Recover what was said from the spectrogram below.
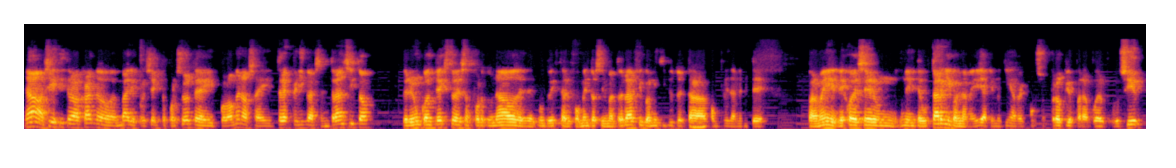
No, sí, estoy trabajando en varios proyectos, por suerte, hay por lo menos hay tres películas en tránsito, pero en un contexto desafortunado desde el punto de vista del fomento cinematográfico, el instituto está completamente, para mí, dejó de ser un, un ente autárquico en la medida que no tiene recursos propios para poder producir,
